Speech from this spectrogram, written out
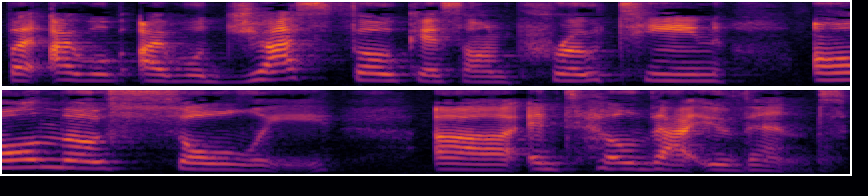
But I will I will just focus on protein almost solely uh, until that event.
